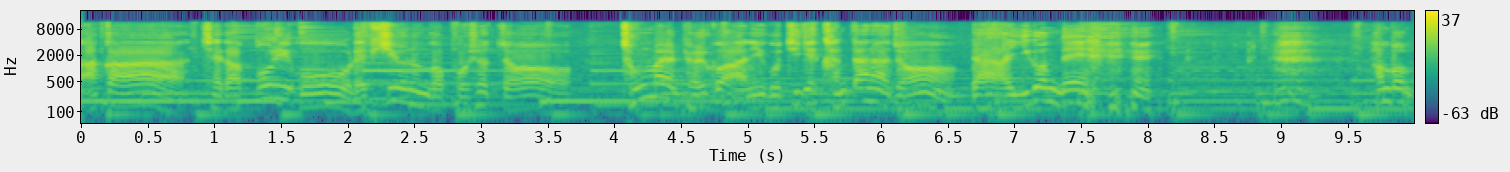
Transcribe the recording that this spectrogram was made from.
아까 제가 뿌리고 랩 씌우는 거 보셨죠? 정말 별거 아니고 되게 간단하죠? 야, 이건데. 한번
